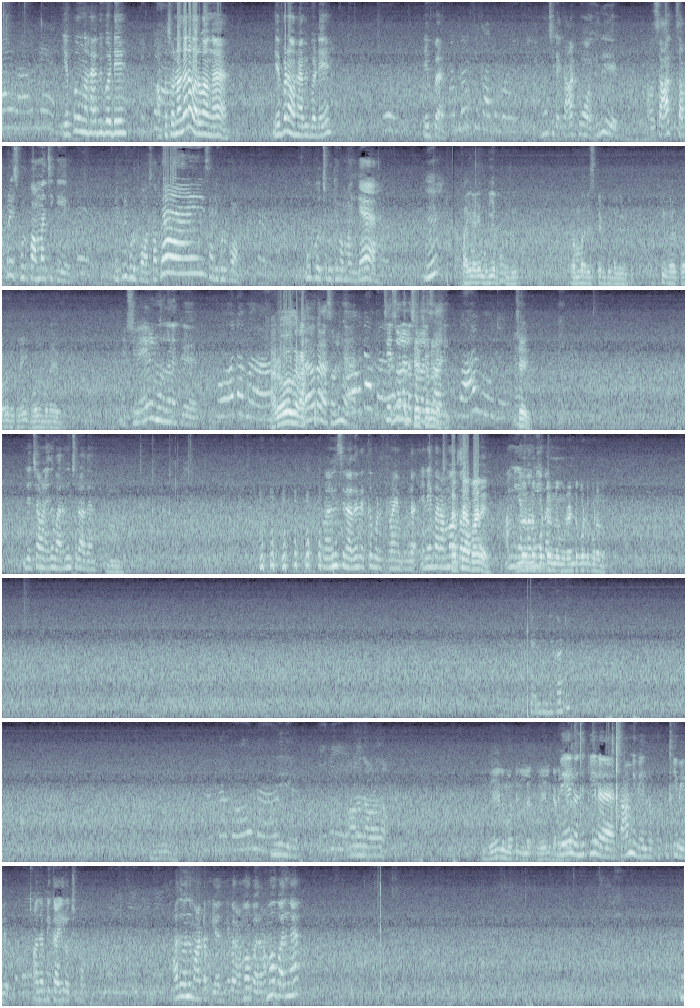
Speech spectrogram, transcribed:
எப்போ உங்க ஹாப்பி பர்த்டே அப்போ சொன்னா தானே வருவாங்க? எப்படா உன் ஹாப்பி பர்த்டே எப்போ? அம்மாச்சிட்ட காட்டுவோம். இரு அவன் சா சர்ப்ரைஸ் கொடுப்போம் அம்மாச்சிக்கு. எப்படி கொடுப்போம்? சர்ப்ரைஸ் அப்படி கொடுப்போம். ஊக்கு வச்சு குத்திடுவோமா இங்க? ம்? ஃபைனலே முடிய போகுது. ரொம்ப ரிஸ்க் எடுத்து பண்ணியிருக்கு. இவ்வளோ போகிறதுக்குள்ளேயும் போதுமான நெக்ஸ்ட் வேல் முருகனுக்கு. அரோகரா. சொல்லுங்க. சரி சொல்லல சரி, சொல்லல. சாரி சரி. வச்சு அவனை எதுவும் வர்ணிச்சிடாத. வர்ணிச்சிடாத வெக்கப்படுத்துறான் என் புள்ள. என்னைய பாரு அம்மா பாரு. அம்மி அம்மா ரெண்டு போட்டு போடணும். காட்டு இரு. அவ்வளவுதான் அவ்வளவுதான். வேலு மட்டும் இல்லை வேலு கிடைக்கும் வேல் வந்து கீழே சாமி வேல் இருக்கும் குட்டி வேல். அதை அப்படி கையில் வச்சுப்போம். அது வந்து மாட்ட முடியாது. இங்க பாரு அம்மாவை பாரு. அம்மாவை பாருங்க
